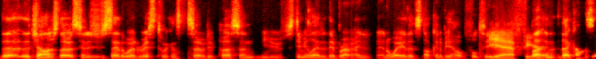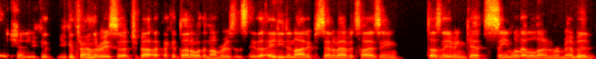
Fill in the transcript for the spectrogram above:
the the challenge though as soon as you say the word risk to a conservative person you've stimulated their brain in a way that's not going to be helpful to you yeah fear. but in that conversation you could you could throw in the research about like i don't know what the number is it's either 80 to 90 percent of advertising doesn't even get seen let alone remembered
